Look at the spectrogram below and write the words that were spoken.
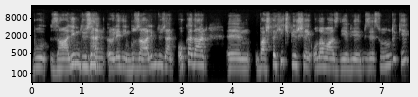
bu zalim düzen öyle diyeyim bu zalim düzen o kadar e, başka hiçbir şey olamaz diye bize sunuldu ki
